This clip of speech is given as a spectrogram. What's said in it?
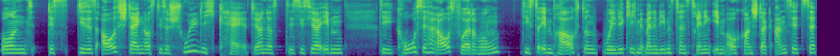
Und das, dieses Aussteigen aus dieser Schuldigkeit, ja, das, das ist ja eben die große Herausforderung, die es da eben braucht und wo ich wirklich mit meinem Lebenstanztraining eben auch ganz stark ansetze,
